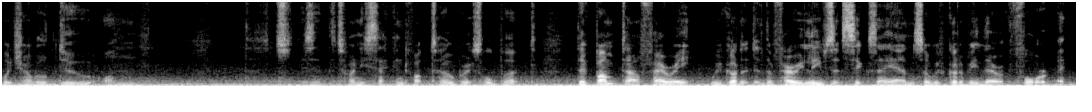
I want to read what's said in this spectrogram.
which I will do on. The, is it the 22nd of October? It's all booked. They've bumped our ferry. We've got it, the ferry leaves at 6 a.m., so we've got to be there at 4 a.m.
